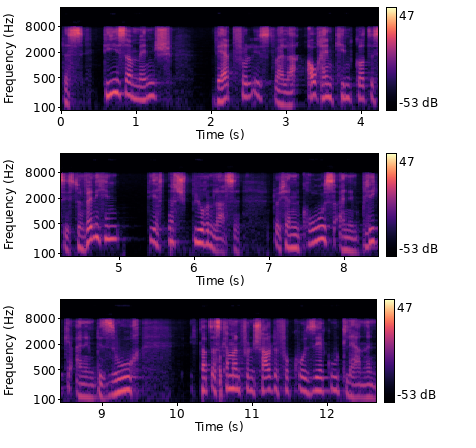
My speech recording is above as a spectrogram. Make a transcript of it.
dass dieser Mensch wertvoll ist, weil er auch ein Kind Gottes ist. Und wenn ich ihn das spüren lasse, durch einen Gruß, einen Blick, einen Besuch, ich glaube, das kann man von Charles de Foucault sehr gut lernen,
